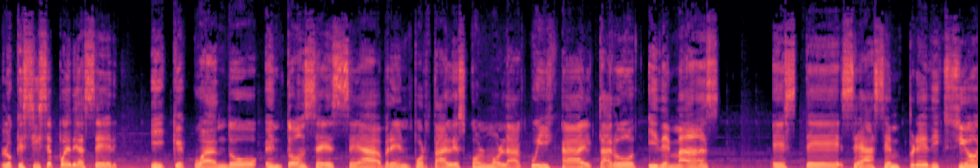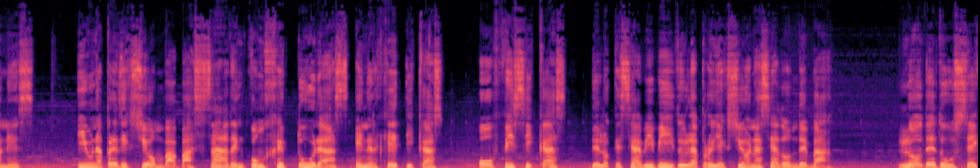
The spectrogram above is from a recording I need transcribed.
lo que sí se puede hacer y que cuando entonces se abren portales como la cuija, el tarot y demás, este, se hacen predicciones y una predicción va basada en conjeturas energéticas o físicas de lo que se ha vivido y la proyección hacia dónde va. Lo deduce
